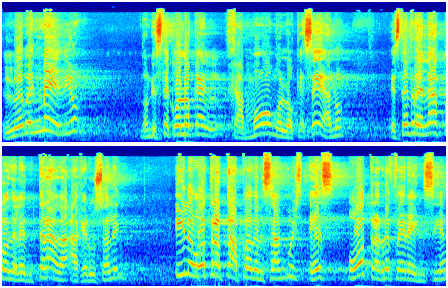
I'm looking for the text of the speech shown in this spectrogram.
Luego en medio, donde usted coloca el jamón o lo que sea, ¿no? Está el relato de la entrada a Jerusalén. Y la otra tapa del sándwich es otra referencia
